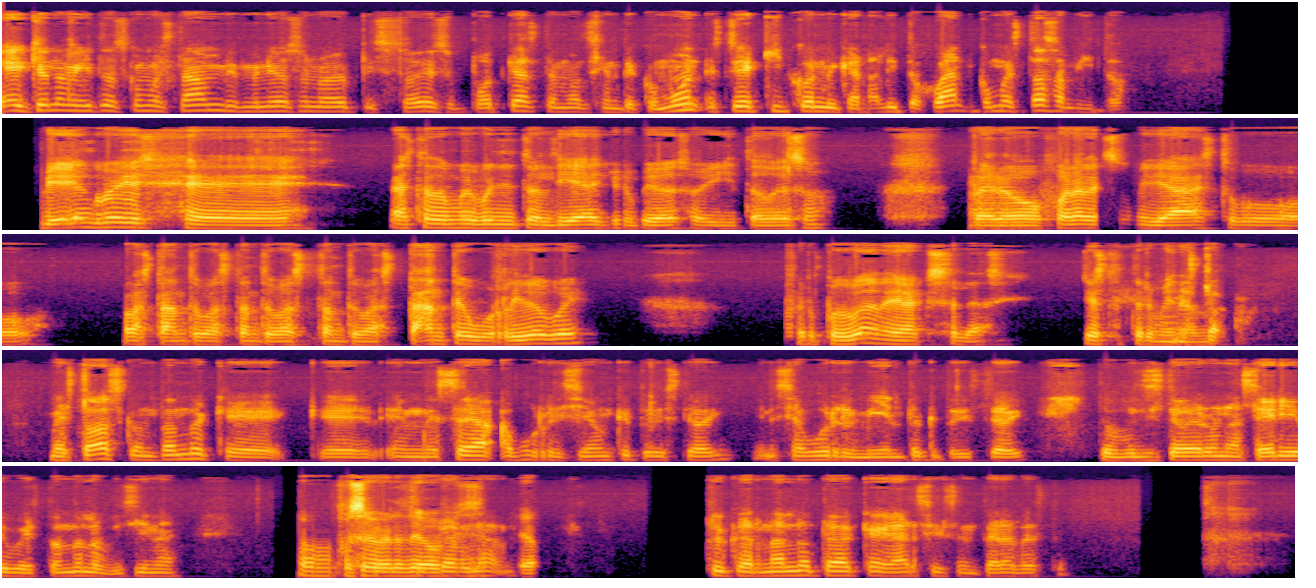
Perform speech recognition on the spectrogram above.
Eh, ¿Qué onda, amiguitos? ¿Cómo están? Bienvenidos a un nuevo episodio de su podcast, Temas de Gente Común. Estoy aquí con mi canalito Juan. ¿Cómo estás, amiguito? Bien, güey. Eh, ha estado muy bonito el día, lluvioso y todo eso. Pero fuera de eso, ya estuvo bastante, bastante, bastante, bastante aburrido, güey. Pero pues bueno, ya que se le hace. Ya está terminando. Me, está- me estabas contando que, que en esa aburrición que tuviste hoy, en ese aburrimiento que tuviste hoy, te pusiste a ver una serie, güey, estando en la oficina. Me puse a ver de Office. ¿Tu carnal no te va a cagar si se entera de esto?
